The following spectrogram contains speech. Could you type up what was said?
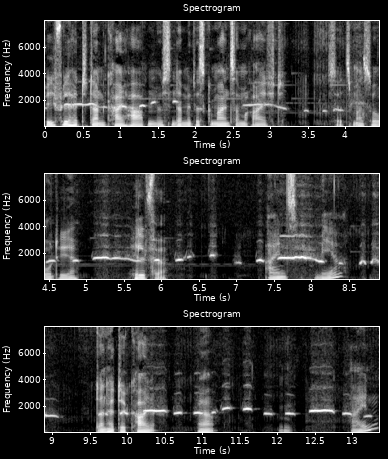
wie viel hätte dann Kai haben müssen, damit es gemeinsam reicht? Das ist jetzt mal so die Hilfe. Eins mehr, Dann hätte Kai, ja, ein,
